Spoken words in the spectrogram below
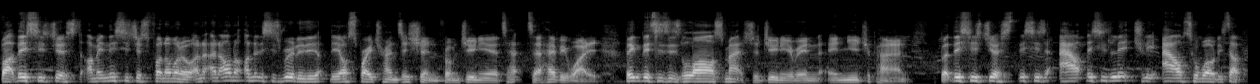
But this is just, I mean, this is just phenomenal. And, and, this is really the, the Ospreay transition from junior to, to heavyweight. I think this is his last match to junior in, in New Japan. But this is just, this is out, this is literally outer worldy stuff.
